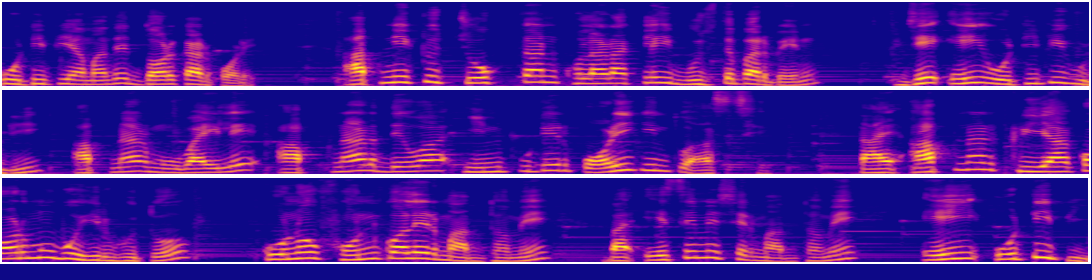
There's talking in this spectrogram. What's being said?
ওটিপি আমাদের দরকার পড়ে। আপনি একটু চোখ কান খোলা রাখলেই বুঝতে পারবেন যে এই ওটিপিগুলি আপনার মোবাইলে আপনার দেওয়া ইনপুটের পরেই কিন্তু আসছে। তাই আপনার ক্রিয়াকর্ম বহির্ভূত কোনো ফোন কলের মাধ্যমে বা এস এম এর মাধ্যমে এই ওটিপি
